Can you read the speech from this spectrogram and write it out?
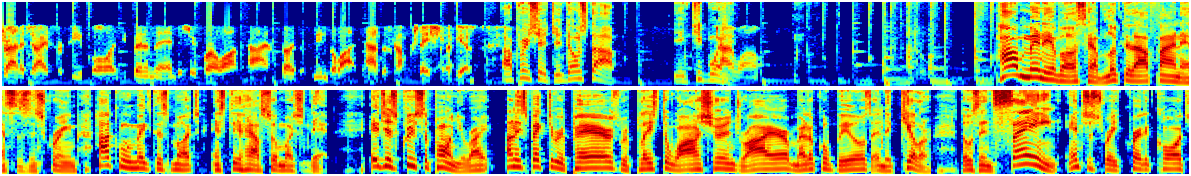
strategize for people, and you've been in the industry for a long time. So it just means a lot to have this conversation with you. I appreciate you. Don't stop. You keep winning. I won't. How many of us have looked at our finances and screamed, how can we make this much and still have so much debt? It just creeps upon you, right? Unexpected repairs, replace the washer and dryer, medical bills, and the killer, those insane interest rate credit cards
